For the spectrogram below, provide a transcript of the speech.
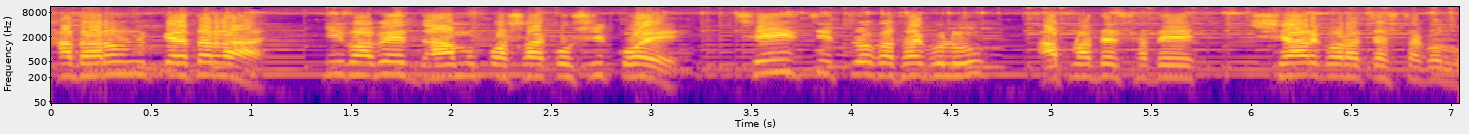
সাধারণ ক্রেতারা কীভাবে দাম কষাকষি করে সেই চিত্র কথাগুলো আপনাদের সাথে শেয়ার করার চেষ্টা করব।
